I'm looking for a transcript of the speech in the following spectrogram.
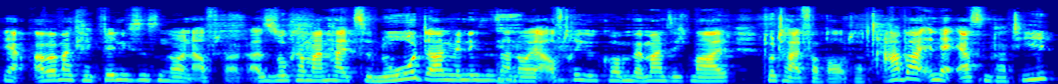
Ja, aber man kriegt wenigstens einen neuen Auftrag. Also so kann man halt zur Not dann wenigstens an neue Aufträge kommen, wenn man sich mal total verbaut hat. Aber in der ersten Partie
